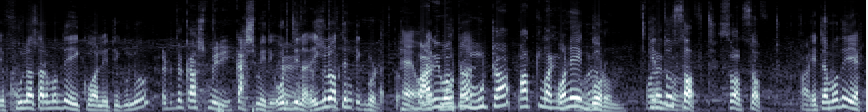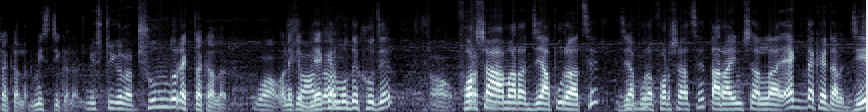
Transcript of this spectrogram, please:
যে মধ্যে এই কোয়ালিটি গুলো এটা তো কাশ্মীরি। কাশ্মীরি অরিজিনাল এগুলো অথেন্টিক প্রোডাক্ট হ্যাঁ বাড়ি বলতে মোটা, পাতলা অনেক হ্যাঁ? গরম কিন্তু। সফট সফট এটার মধ্যে একটা কালার মিষ্টি কালার মিষ্টি কালার সুন্দর একটা কালার অনেকে সাদা। ব্ল্যাকের মধ্যে খোঁজে। ফর্সা আমার যে আপুরা আছে যে আপুরা ফর্সা আছে তারা ইনশাআল্লাহ এক দেখা এটা যে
